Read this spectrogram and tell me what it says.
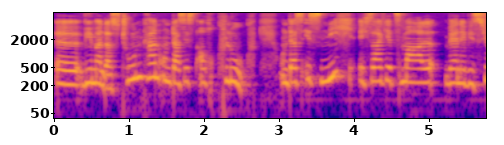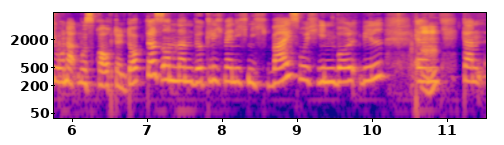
äh, wie man das tun kann. Und das ist auch klug. Und das ist nicht, ich sage jetzt mal, wer eine Vision hat, muss, braucht den Doktor, sondern wirklich, wenn ich nicht weiß, wo ich hin will, ähm, mhm. dann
